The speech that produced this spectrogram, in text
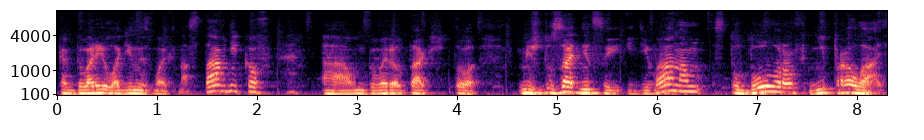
Как говорил один из моих наставников, э, он говорил так, что между задницей и диваном 100 долларов не пролазит.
